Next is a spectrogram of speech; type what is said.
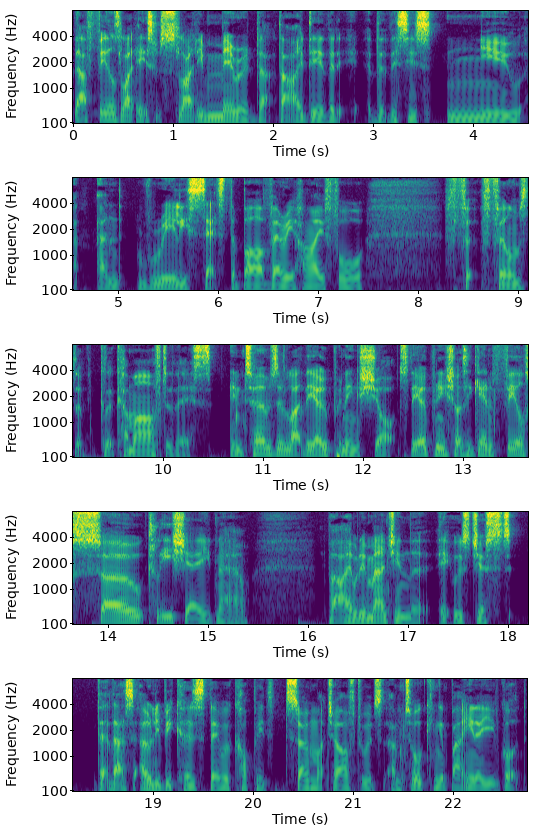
That feels like it's slightly mirrored that, that idea that it, that this is new and really sets the bar very high for f- films that that come after this. In terms of like the opening shots, the opening shots again feel so cliched now, but I would imagine that it was just that that's only because they were copied so much afterwards. I'm talking about you know you've got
